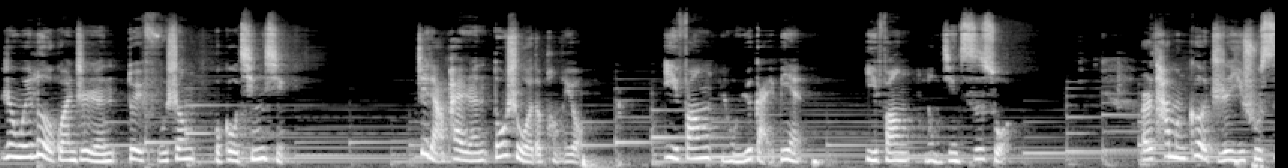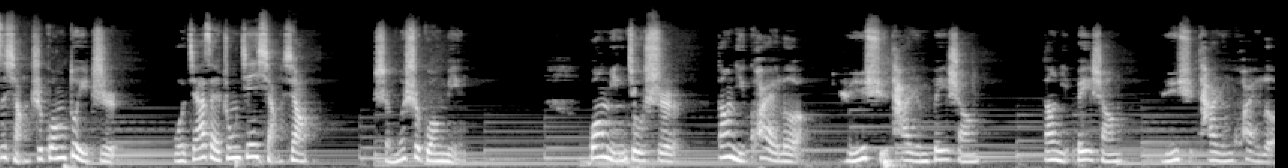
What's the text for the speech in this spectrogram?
认为乐观之人对浮生不够清醒。这两派人都是我的朋友，一方勇于改变，一方冷静思索，而他们各执一束思想之光对峙，我夹在中间想象，什么是光明？光明就是，当你快乐，允许他人悲伤；当你悲伤，允许他人快乐，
